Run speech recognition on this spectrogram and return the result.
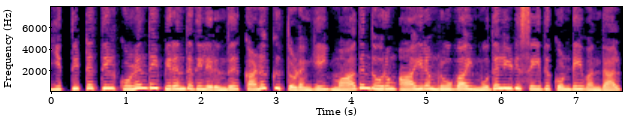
இத்திட்டத்தில் குழந்தை பிறந்ததிலிருந்து கணக்கு தொடங்கி மாதந்தோறும் ஆயிரம் ரூபாய் முதலீடு செய்து கொண்டே வந்தால்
